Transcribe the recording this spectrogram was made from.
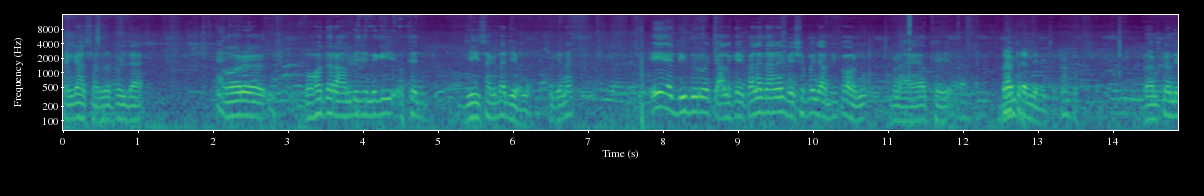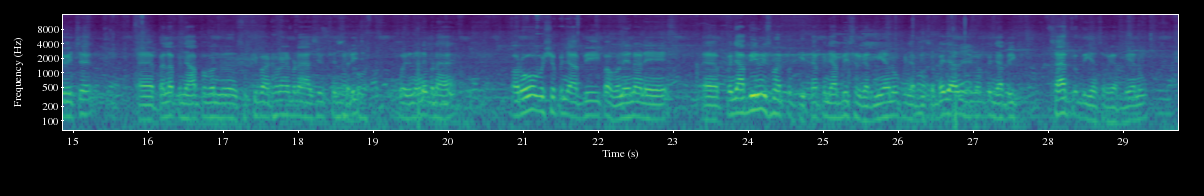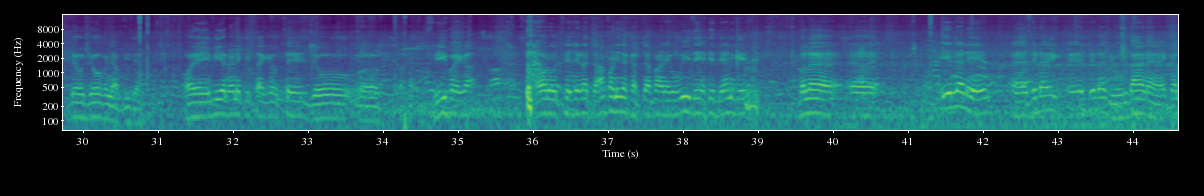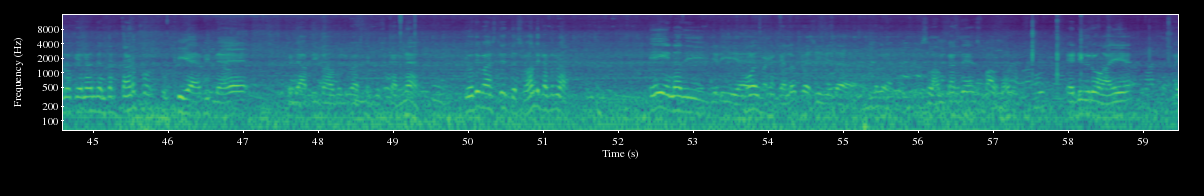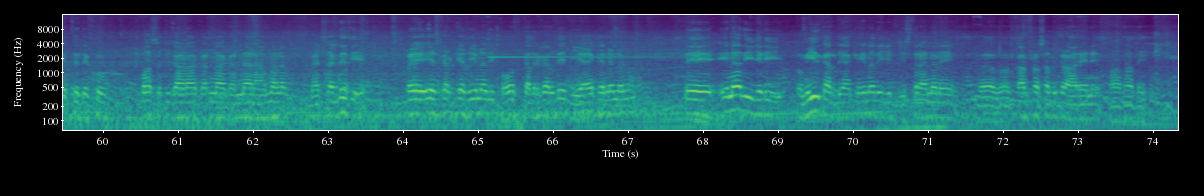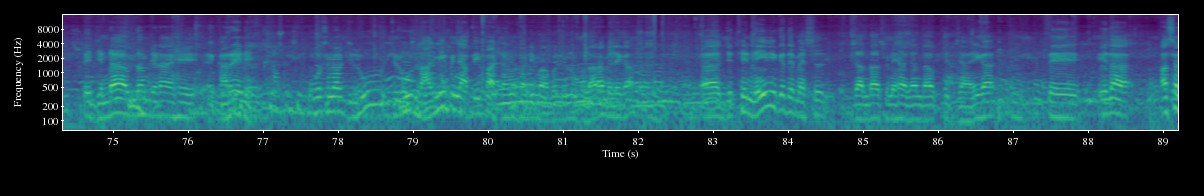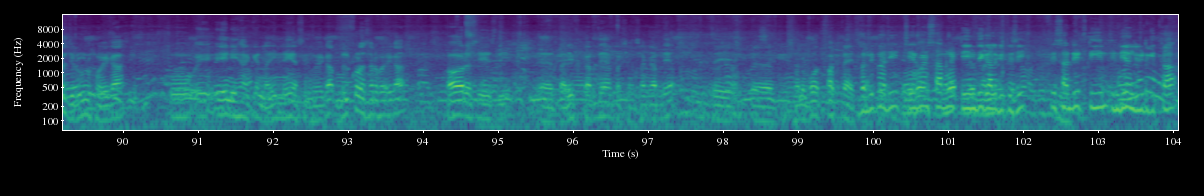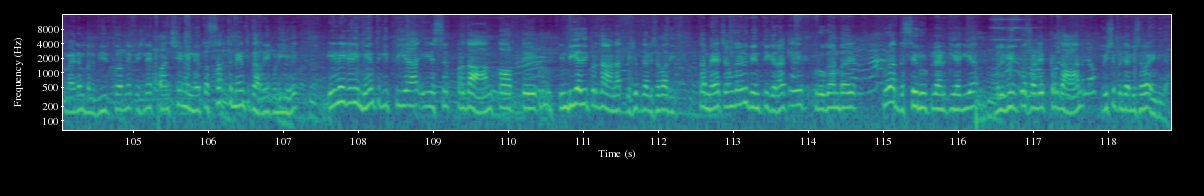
ਚੰਗਾ ਸਰਦਾ ਪੁੱਜਦਾ ਔਰ ਬਹੁਤ ਆਰਾਮ ਦੀ ਜ਼ਿੰਦਗੀ ਉੱਥੇ ਜੀ ਸਕਦਾ ਜਿਉਣਾ ਠੀਕ ਹੈ ਨਾ ਇਹ ਐਡੀ ਦੂਰੋਂ ਚੱਲ ਕੇ ਪਹਿਲਾਂ ਤਾਂ ਇਹਨੇ ਵਿਸ਼ਵ ਪੰਜਾਬੀ ਭਵਨ ਨੂੰ ਬਣਾਇਆ ਉੱਥੇ ਬਰੈਂਪਟਨ ਦੇ ਵਿੱਚ ਬਰੈਂਪਟਨ ਦੇ ਵਿੱਚ ਪਹਿਲਾਂ ਪੰਜਾਬ ਭਵਨ ਸੁੱਖੀ ਬਾਠ ਨੇ ਬਣਾਇਆ ਸੀ ਉੱਥੇ ਸਰੀ ਕੋਈ ਇਹਨਾਂ ਨੇ ਬਣਾਇਆ ਔਰ ਉਹ ਵਿਸ਼ਵ ਪੰਜਾਬੀ ਭਵਨ ਇਹਨਾਂ ਨੇ ਪੰਜਾਬੀ ਨੂੰ ਹੀ ਸਮਰਪਿਤ ਕੀਤਾ ਪੰਜਾਬੀ ਸਰਗਰਮੀਆਂ ਨੂੰ ਪੰਜਾਬੀ ਸੱਭਿਆਚਾਰ ਦੀ ਪੰਜਾਬੀ ਸਾਹਿਤ ਦੀਆਂ ਸਰਗਰਮੀਆਂ ਨੂੰ, ਜੋ ਜੋ ਪੰਜਾਬੀ ਦੇ। ਔਰ ਇਹ ਵੀ ਉਹਨਾਂ ਨੇ ਕੀਤਾ ਕਿ ਉੱਥੇ ਜੋ ਫ੍ਰੀ ਹੋਏਗਾ, ਔਰ ਉੱਥੇ ਜਿਹੜਾ ਚਾਹ ਪਾਣੀ ਦਾ ਖਰਚਾ ਪਾਣੀ ਉਹ ਵੀ ਦੇ ਦੇਣਗੇ। ਮਤਲਬ ਇਹਨਾਂ ਨੇ ਜਿਹੜਾ ਇਹ- ਜਿਹੜਾ ਯੋਗਦਾਨ ਹੈ, ਕਹ ਲੋ ਕਿ ਇਹਨਾਂ ਦੇ ਅੰਦਰ ਤੜਪ ਉੱਠੀ ਹੈ ਵੀ ਮੈਂ ਪੰਜਾਬੀ ਮਾਂ ਬੋਲੀ ਵਾਸਤੇ ਕੁਝ ਕਰਨਾ ਹੈ। ਤੇ ਉਹਦੇ ਵਾਸਤੇ ਦਸਵੰਧ ਕੱਢਣਾ ਇਹ ਇਹਨਾਂ ਦੀ ਜਿਹੜੀ ਹੈ ਕਹ ਲੋ ਕਿ ਅਸੀਂ ਇਹਦਾ ਮਤਲਬ ਸਲਾਮ ਕਰਦੇ ਹਾਂ ਇਸ ਭਾਵਨਾ ਨੂੰ ਐਡੀ ਦੂਰੋਂ ਆਏ ਆ ਇੱਥੇ ਦੇਖੋ ਬੱਸ 'ਚ ਜਾਣਾ ਕਰਨਾ ਕਰਨਾ ਆਰਾਮ ਨਾਲ ਬੈਠ ਸਕਦੇ ਸੀ। ਪਰ ਇਸ ਕਰਕੇ ਅਸੀਂ ਇਹਨਾਂ ਦੀ ਬਹੁਤ ਕਦਰ ਕਰਦੇ ਜੀ ਆਏ ਕਹਿੰਦੇ ਇਹਨਾਂ ਨੂੰ। ਤੇ ਇਹਨਾਂ ਦੀ ਜਿਹੜੀ ਉਮੀਦ ਕਰਦੇ ਆ ਕਿ ਇਹਨਾਂ ਦੀ ਜਿਸ ਤਰ੍ਹਾਂ ਇਹਨਾਂ ਨੇ ਕਾਨਫਰੰਸਾਂ ਵੀ ਕਰਾ ਰਹੇ ਨੇ ਥਾਂ ਥਾਂ ਤੇ। ਤੇ ਜਿੰਨਾ ਉਦਮ ਜਿਹੜਾ ਇਹ ਕਰ ਰਹੇ ਨੇ, ਉਸ ਨਾਲ ਜ਼ਰੂਰ ਜ਼ਰੂਰ ਲਾਜ਼ਮੀ ਪੰਜਾਬੀ ਭਾਸ਼ਾ ਨੂੰ ਸਾਡੀ ਮਾਂ ਬੋਲੀ ਨੂੰ ਬੁਲਾਰਾ ਮਿਲੇਗਾ। ਜਿੱਥੇ ਨਹੀਂ ਵੀ ਕਿਤੇ ਮੈਸੇਜ ਜਾਂਦਾ, ਸੁਨੇਹਾ ਜਾਂਦਾ, ਉੱਥੇ ਜਾਏਗਾ ਤੇ ਇਹਦਾ ਅਸਰ ਜ਼ਰੂਰ ਹੋਏਗਾ। ਉਹ ਇਹ ਇਹ ਨਹੀਂ ਹੈ ਕਿ ਨਹੀਂ ਨਹੀਂ ਅਸਰ ਹੋਏਗਾ। ਬਿਲਕੁਲ ਅਸਰ ਹੋਏਗਾ। ਔਰ ਅਸੀਂ ਇਸ ਦੀ ਤਾਰੀਫ ਕਰਦੇ ਹਾਂ ਪ੍ਰਸ਼ੰਸਾ ਕਰਦੇ ਹਾਂ ਤੇ ਸਾਨੂੰ ਬਹੁਤ ਫਖਰ ਹੈ। ਇਸ ਬੱਲੀ ਭਾਜੀ ਚੇਅਰਮੈਨ ਸਾਹਿਬ ਨੇ ਟੀਮ ਦੀ ਗੱਲ ਕੀਤੀ ਸੀ ਕਿ ਸਾਡੀ ਟੀਮ ਇੰਡੀਆ ਲੀਡ ਕੀਤਾ ਮੈਡਮ ਬਲਬੀਰ ਕੌਰ ਨੇ ਪਿਛਲੇ 5-6 ਮਹੀਨੇ ਤੋਂ ਸਖਤ ਮਿਹਨਤ ਕਰ ਰਹੀ ਕੁੜੀ ਇਹ। ਇਹਨੇ ਜਿਹੜੀ ਮਿਹਨਤ ਕੀਤੀ ਆ ਇਸ ਪ੍ਰਧਾਨ ਤੌਰ ਤੇ ਇੰਡੀਆ ਦੀ ਪ੍ਰਧਾਨ ਆ ਵਿਸ਼ਵ ਪੰਜਾਬੀ ਸਭਾ ਦੀ ਤਾਂ ਮੈਂ ਚਾਹੂੰਗਾ ਇਹਨੂੰ ਬੇਨਤੀ ਕਰਾਂ ਕਿ ਇਹ ਪ੍ਰੋਗਰਾਮ ਬਾਰੇ ਪੂਰਾ ਦੱਸੇ ਰੂਟ ਪਲਾਨ ਕੀ ਹੈਗੀ ਆ। ਬਲਬੀਰ ਕੌਰ ਸਾਡੇ ਪ੍ਰਧਾਨ ਵਿਸ਼ਵ ਪੰਜਾਬੀ ਸਭਾ ਇੰਡੀਆ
